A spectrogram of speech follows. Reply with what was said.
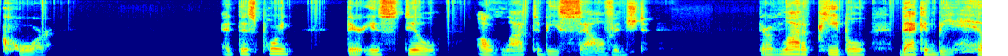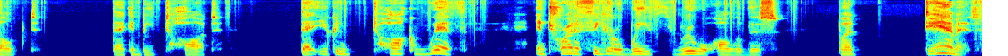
core. At this point, there is still a lot to be salvaged. There are a lot of people that can be helped, that can be taught, that you can talk with and try to figure a way through all of this. But damn it.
